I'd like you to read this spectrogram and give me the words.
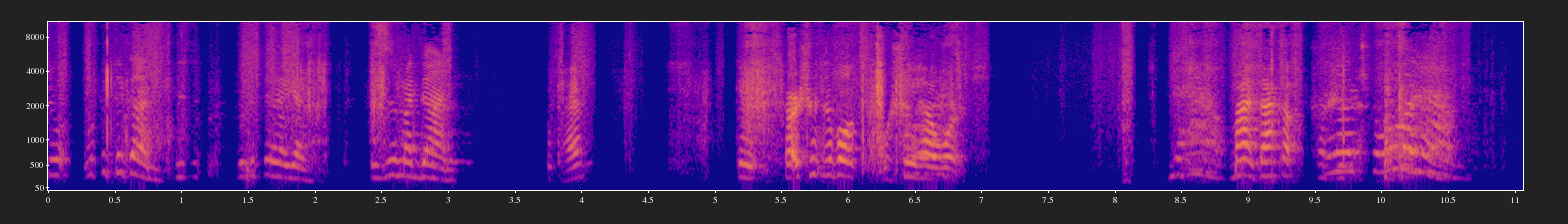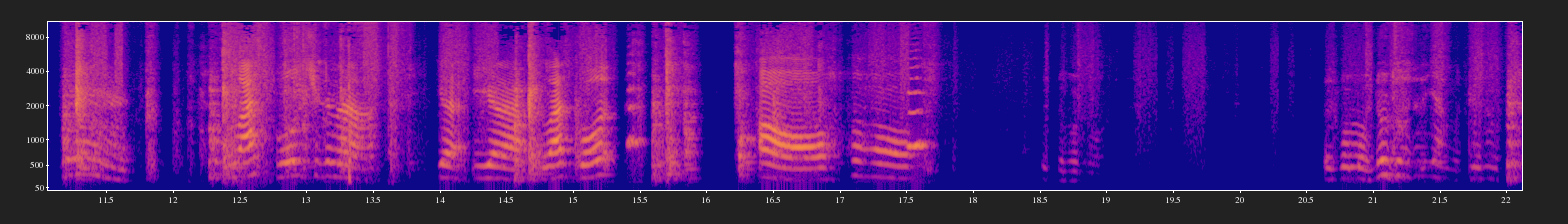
so look at the gun. This is, look at the gun. My gun. Okay. Okay, start shooting the bullets. We'll show you how it works. Might back up. The last bullet you're gonna, yeah, yeah, the last bullet. Oh. oh. There's one more. There's one more. No, don't do that one. Do that one.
